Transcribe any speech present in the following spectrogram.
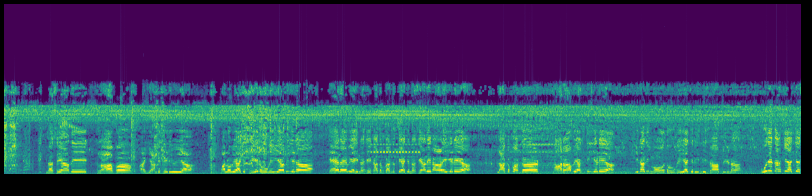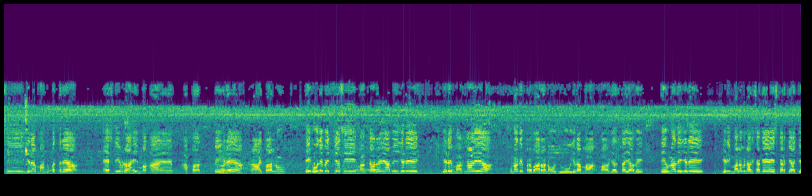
ਨਸ਼ਿਆਂ ਦੇ ਖਿਲਾਫ ਜੰਗ ਛੇੜੀ ਹੋਈ ਆ ਮੰਨ ਲਓ ਵੀ ਅੱਜ ਫੇਲ ਹੋ ਗਈ ਆ ਵੀ ਜਿਹੜਾ ਕਹਿ ਰਿਹਾ ਵੀ ਅਸੀਂ ਨਸ਼ੇ ਖਤਮ ਕਰ ਦਿੱਤੇ, ਅੱਜ ਨਸ਼ਿਆਂ ਦੇ ਨਾਲ ਹੀ ਜਿਹੜੇ ਆ, ਲਗਭਗ 18 ਵਿਅਕਤੀ ਜਿਹੜੇ ਆ, ਜਿਨ੍ਹਾਂ ਦੀ ਮੌਤ ਹੋ ਗਈ ਆ ਜ਼ਹਿਰੀਲੀ ਸ਼ਰਾਬ ਪੀਣ ਨਾਲ। ਉਹਦੇ ਕਰਕੇ ਅੱਜ ਅਸੀਂ ਜਿਹੜਾ ਮੰਗ ਪੱਤਰ ਆ, ਐਸਡੀਐਮ ਰਾਹੀਂ ਮ- ਅਹ, ਆਪਾਂ ਭੇਜ ਰਹੇ ਆ ਰਾਜਪਾਲ ਨੂੰ। ਤੇ ਉਹਦੇ ਵਿੱਚ ਅਸੀਂ ਮੰਗ ਕਰ ਰਹੇ ਆ ਵੀ ਜਿਹੜੇ ਜਿਹੜੇ ਮਰਨ ਵਾਲੇ ਆ, ਉਹਨਾਂ ਦੇ ਪਰਿਵਾਰਾਂ ਨੂੰ ਯੋਗ ਜਿਹੜਾ ਮੁਆ- ਮੁਆਵਜ਼ਾ ਦਿੱਤਾ ਜਾਵੇ ਤੇ ਉਹਨਾਂ ਦੇ ਜਿਹੜੇ ਜਿਹੜੀ ਮਲਬ ਲੱਗ ਸਕੇ ਇਸ ਕਰਕੇ ਅੱਜ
